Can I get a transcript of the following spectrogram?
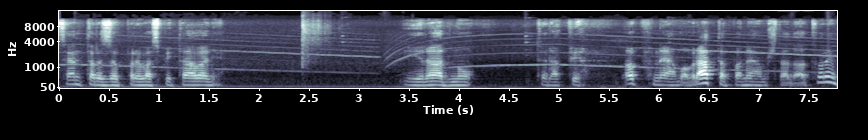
Centar za prevaspitavanje i radnu terapija. Op, nemamo vrata, pa nemam šta da otvorim.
